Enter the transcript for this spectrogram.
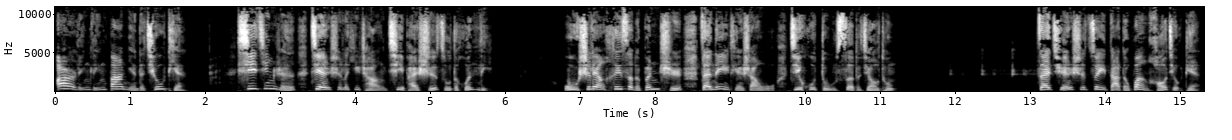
二零零八年的秋天，西京人见识了一场气派十足的婚礼。五十辆黑色的奔驰在那天上午几乎堵塞的交通，在全市最大的万豪酒店，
